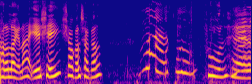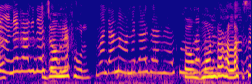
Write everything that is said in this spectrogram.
ভালো লাগে না? এসেই সকাল সকাল ফুল। হ্যাঁ। জঙ্গলি ফুল। তো মনটা ভালো লাগতেছে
